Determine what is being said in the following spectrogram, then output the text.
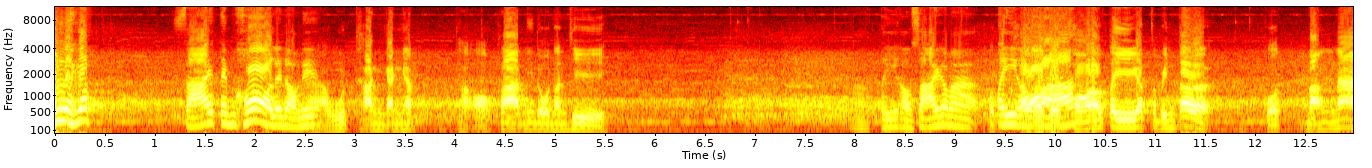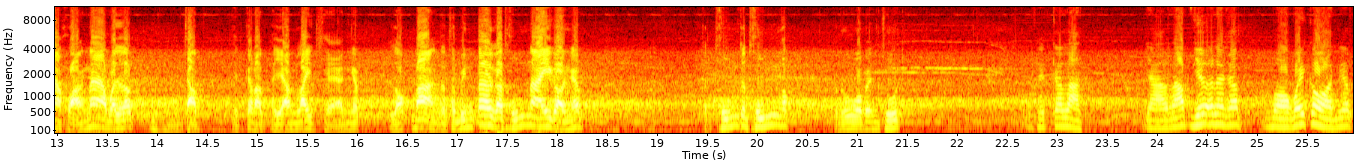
นเลยครับ ซ้ายเต็มข้อเลยดอกนี้อาวุธทันกันครับ ถ้าออกพลาดนี่โดนทันที ตีเข่าซ้ายเข้ามากดตีคเข่าอขวากดคอแล้วตีครับสปรินเตอร์ กดบังหน้าขวางหน้าไว้แล้วอื้อหือจับเพชรกระดัดพยายามไล่แขนครับ ล็อกบ้างแต่สปรินเตอร์กระทุ้งในก่อนครับ กระทุ้งกระทุ้งครับรัวเป็นชุด เพชรกลัดอย่ารับเยอะนะครับ บอกไว้ก่อนครับ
